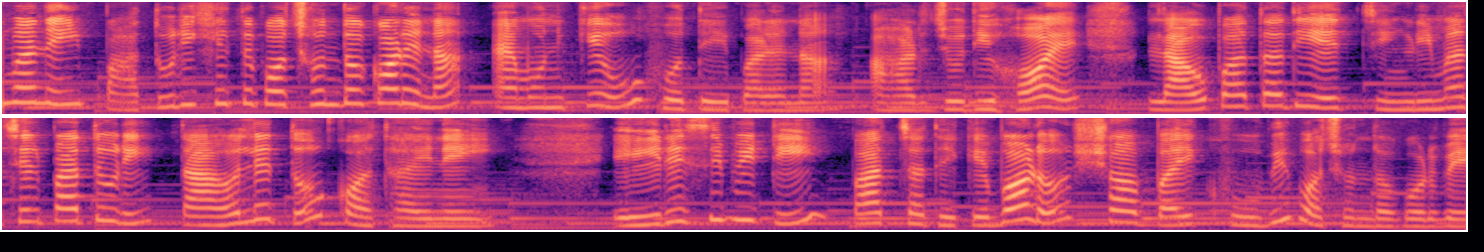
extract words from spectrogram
মানেই পাতুরি খেতে পছন্দ করে না, এমন কেউ হতেই পারে না। আর যদি হয় লাউ পাতা দিয়ে চিংড়ি মাছের পাতুরি, তাহলে তো কথাই নেই। এই রেসিপিটি বাচ্চা থেকে বড় সবাই খুবই পছন্দ করবে।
